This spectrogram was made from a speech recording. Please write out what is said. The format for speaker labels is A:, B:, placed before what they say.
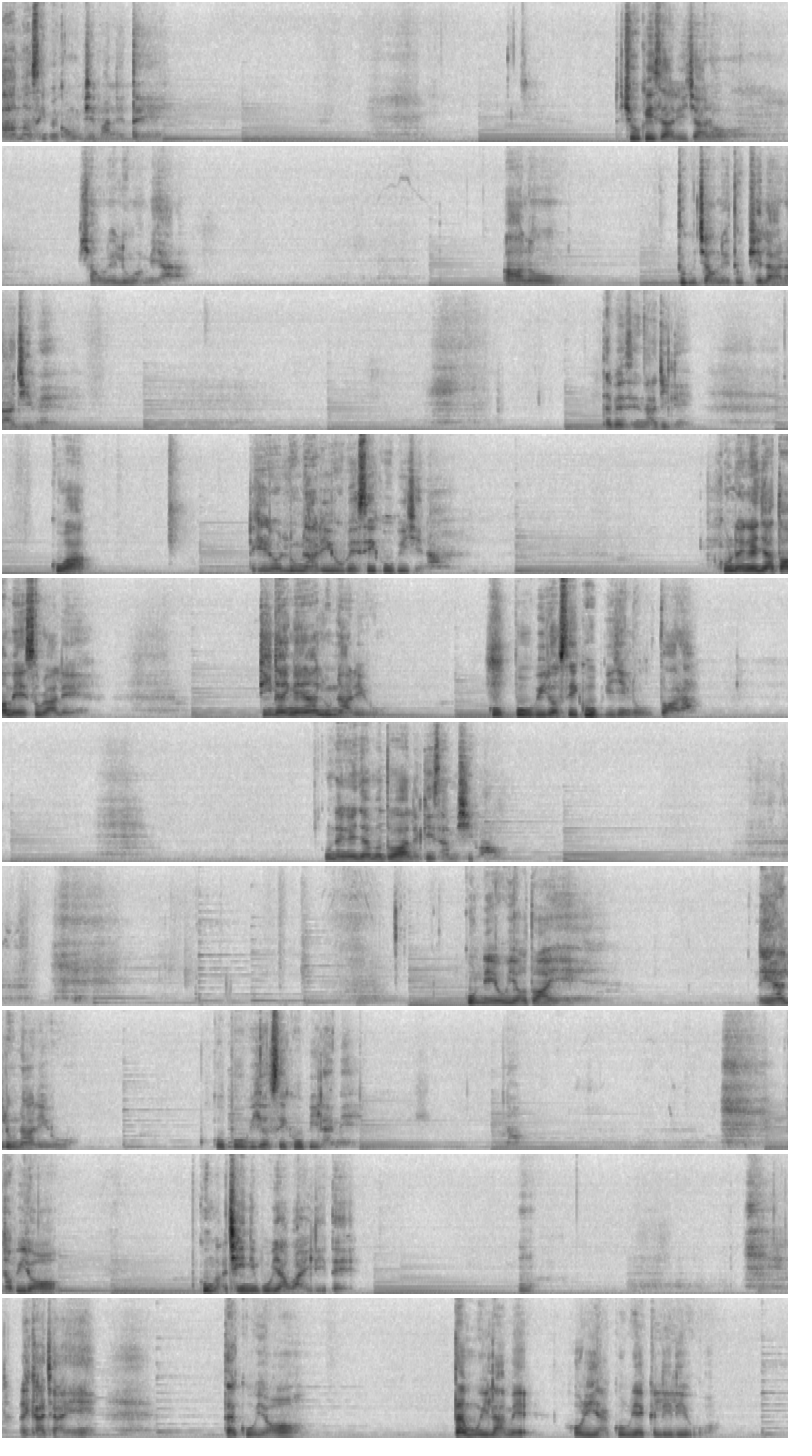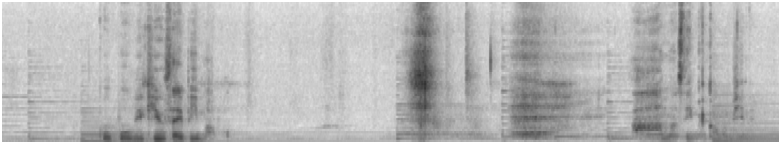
A: ဘာမှစိတ်မကောင်းမဖြစ်ပါနဲ့တဲ့တချို့ကိစ္စတွေကြတော့ရှောင်လဲလို့မှမရတာအားလုံးသူ့အကြောင်းနဲ့သူဖြစ်လာတာကြီးပဲတပည့်စဉ်းစားကြည့်လေကိုကတကယ်တော့လူနာတွေကိုပဲစိတ်ကူပေးချင်တာ ကိုနိုင်ငံခြားသွားမယ်ဆိုတာလေဒီနိုင်ငံကလူနာတွေကိုကိုပို့ပြီးတော့စေကုပေးခြင်းလို့သွားတာကိုနိုင်ငံခြားမသွားရလည်းကိစ္စမရှိပါဘူးကိုနေကိုရောက်သွားရင်နေရလူနာတွေကိုကိုပို့ပြီးတော့စေကုပေးလိုက်မယ် နောက်ပြီးတော့ခုမှအချိန်နေပိုရပါ ਈ လေတဲ့ဟမ်အဲ့ခါကျရင်တက်ကိုရောတက်မွေးလာမဲ့ဟိုရီယာကိုရီးယားကလေးလေးကိုရောကိုပို့ပြီး queue ဆိုင်ပြီးမှာပေါ့ဘာမှစိတ်မကောင်းဘူး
